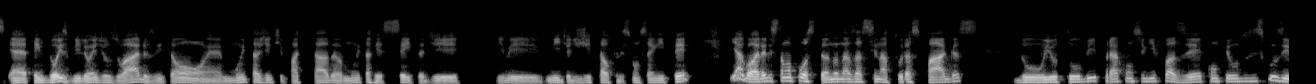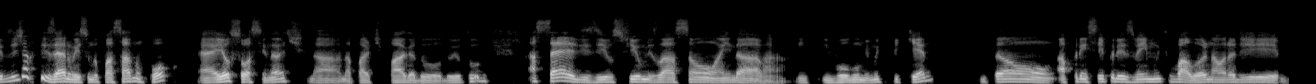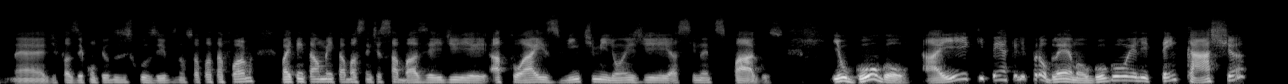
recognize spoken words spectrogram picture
é, tem 2 bilhões de usuários, então é muita gente impactada, muita receita de, de mídia digital que eles conseguem ter. E agora eles estão apostando nas assinaturas pagas do YouTube para conseguir fazer conteúdos exclusivos. E já fizeram isso no passado um pouco. É, eu sou assinante da, da parte paga do, do YouTube. As séries e os filmes lá são ainda em, em volume muito pequeno, então, a princípio, eles veem muito valor na hora de, né, de fazer conteúdos exclusivos na sua plataforma. Vai tentar aumentar bastante essa base aí de atuais 20 milhões de assinantes pagos. E o Google, aí que tem aquele problema. O Google, ele tem caixa,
